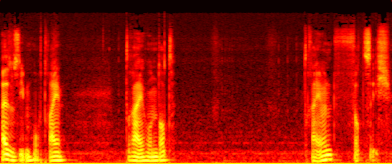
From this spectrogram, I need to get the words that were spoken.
also 7 hoch 3, 343.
